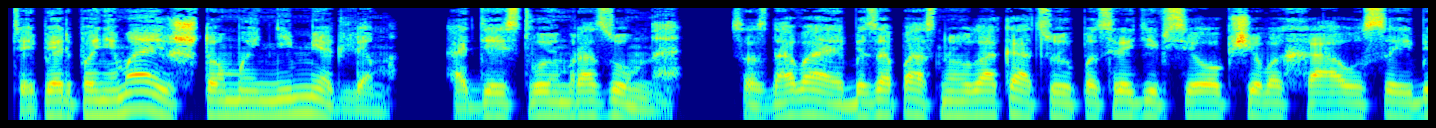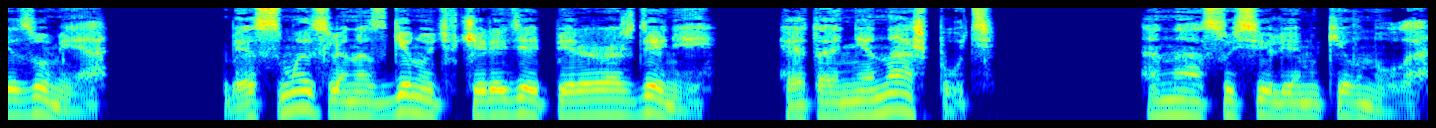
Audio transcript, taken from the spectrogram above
Теперь понимаешь, что мы не медлим, а действуем разумно, создавая безопасную локацию посреди всеобщего хаоса и безумия. Бессмысленно сгинуть в череде перерождений. Это не наш путь. Она с усилием кивнула.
